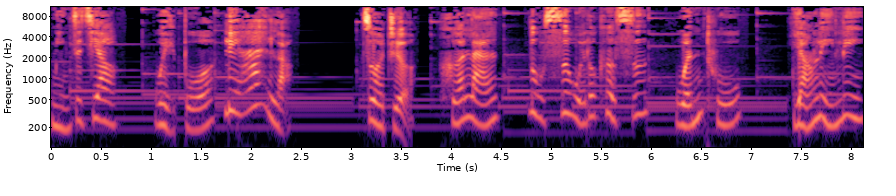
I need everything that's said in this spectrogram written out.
名字叫《韦伯恋爱了》，作者荷兰露丝维洛克斯，文图杨玲玲、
